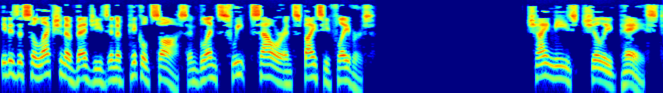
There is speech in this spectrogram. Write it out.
It is a selection of veggies in a pickled sauce and blends sweet, sour and spicy flavors. Chinese chili paste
